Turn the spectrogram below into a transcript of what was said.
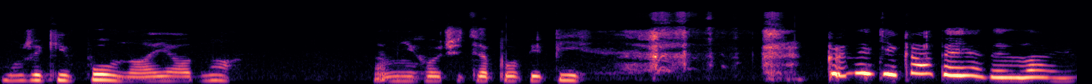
Мужиків повно, а я одна. А мені хочеться по піпі. Куди тікати, я не знаю.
